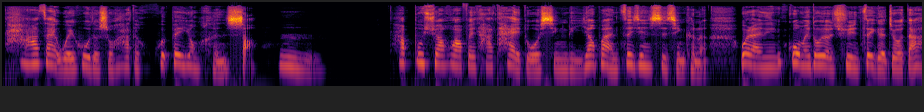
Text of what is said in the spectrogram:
它在维护的时候，它的会备用很少。嗯，它不需要花费它太多心力，要不然这件事情可能未来你过没多久去，这个就大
